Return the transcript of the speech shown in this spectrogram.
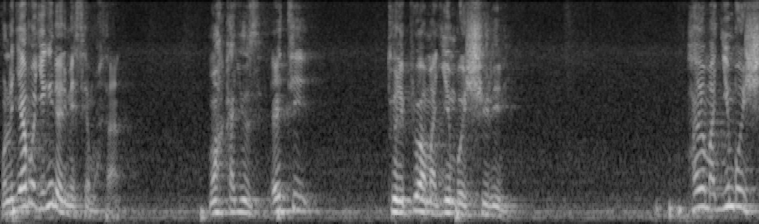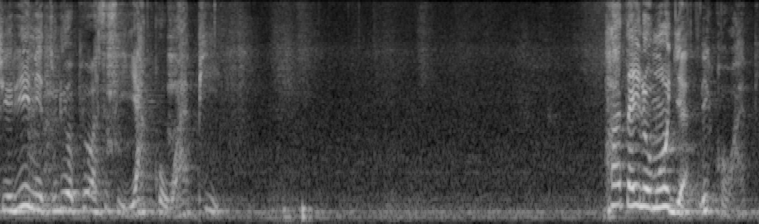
kuna jambo jingine limesemwa sana mwaka juzi, eti tulipewa majimbo ishirini. Hayo majimbo ishirini tuliyopewa sisi yako wapi? Hata hilo moja liko wapi?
